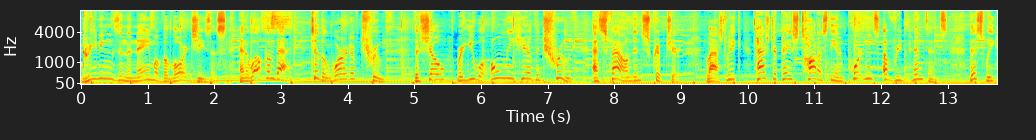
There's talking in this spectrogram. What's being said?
Greetings in the name of the Lord Jesus, and welcome back to the Word of Truth, the show where you will only hear the truth as found in Scripture. Last week, Pastor Pace taught us the importance of repentance. This week,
